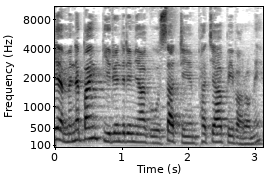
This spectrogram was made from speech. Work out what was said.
ရဲ့မနက်ပိုင်းပြည်တွင်သတင်းများကိုစတင်ဖတ်ကြားပေးပါတော့မယ်။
